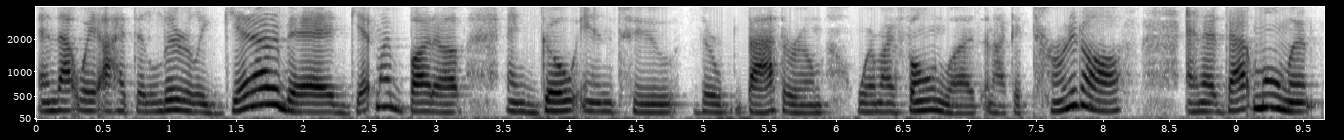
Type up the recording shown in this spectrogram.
and that way I had to literally get out of bed, get my butt up, and go into the bathroom where my phone was, and I could turn it off. And at that moment,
